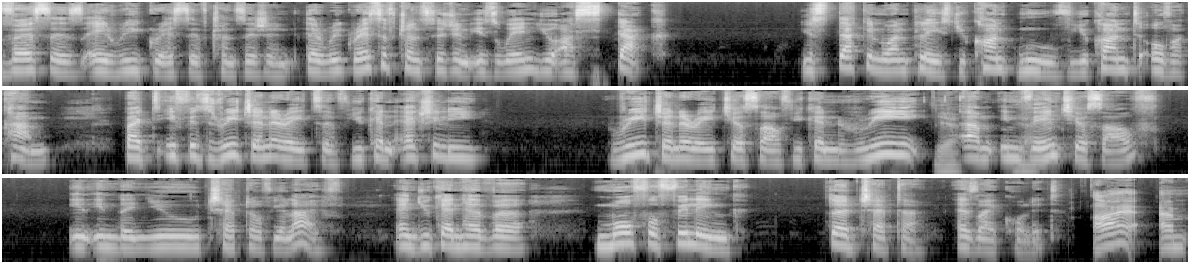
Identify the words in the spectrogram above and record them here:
versus a regressive transition. The regressive transition is when you are stuck. You're stuck in one place. You can't move. You can't overcome. But if it's regenerative, you can actually regenerate yourself. You can re yeah. um, invent yeah. yourself in, in the new chapter of your life. And you can have a more fulfilling third chapter, as I call it. I am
